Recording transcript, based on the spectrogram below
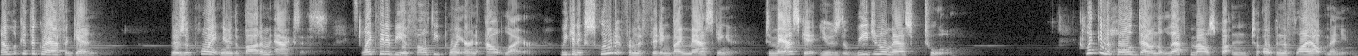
Now look at the graph again. There's a point near the bottom axis. It's likely to be a faulty point or an outlier. We can exclude it from the fitting by masking it. To mask it, use the Regional Mask tool. Click and hold down the left mouse button to open the flyout menu.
